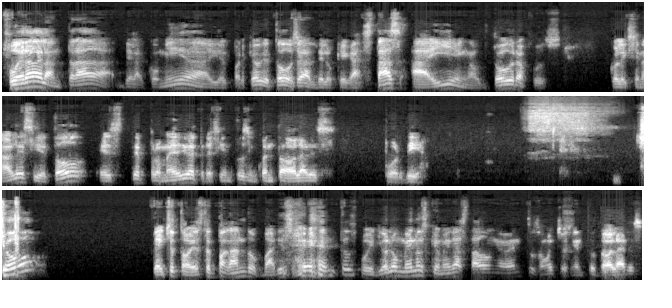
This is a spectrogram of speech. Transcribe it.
fuera de la entrada, de la comida y el parqueo y de todo, o sea, de lo que gastas ahí en autógrafos, coleccionables y de todo, este promedio de 350 dólares por día. Yo, de hecho, todavía estoy pagando varios eventos, pues yo lo menos que me he gastado en un evento son 800 dólares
